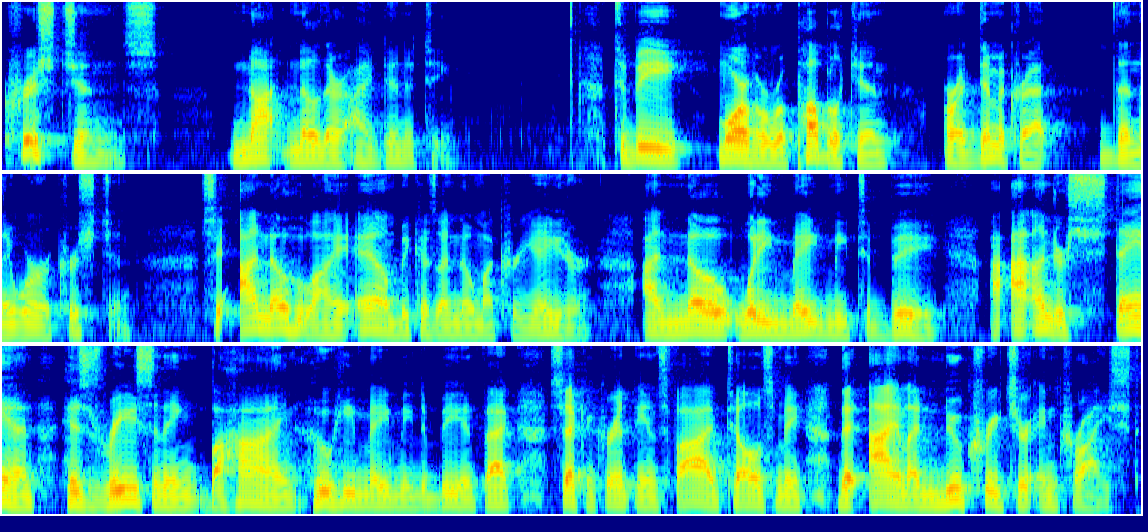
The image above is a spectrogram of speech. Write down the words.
Christians not know their identity, to be more of a Republican or a Democrat than they were a Christian. See, I know who I am because I know my Creator. I know what He made me to be. I understand His reasoning behind who He made me to be. In fact, 2 Corinthians 5 tells me that I am a new creature in Christ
